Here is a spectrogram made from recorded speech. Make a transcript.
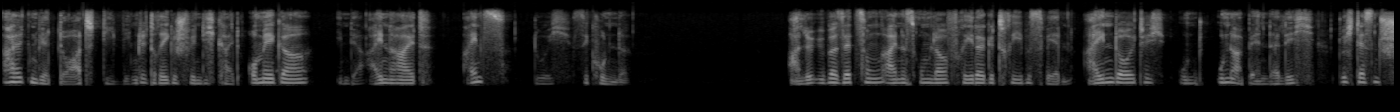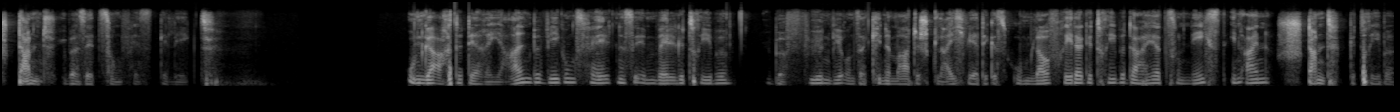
erhalten wir dort die Winkeldrehgeschwindigkeit Omega in der Einheit 1 durch Sekunde. Alle Übersetzungen eines Umlaufrädergetriebes werden eindeutig und unabänderlich durch dessen Standübersetzung festgelegt. Ungeachtet der realen Bewegungsverhältnisse im Wellgetriebe überführen wir unser kinematisch gleichwertiges Umlaufrädergetriebe daher zunächst in ein Standgetriebe,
